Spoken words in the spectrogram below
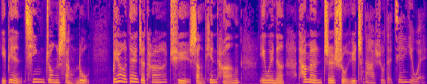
以便轻装上路。不要带着他去上天堂，因为呢，他们只属于大叔的菅义伟。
